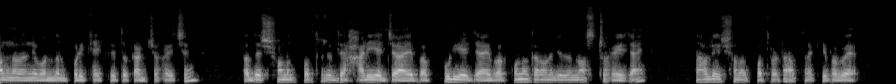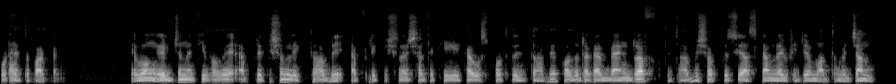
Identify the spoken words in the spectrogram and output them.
অন্যান্য নিবন্ধন পরীক্ষায় কৃতকার্য হয়েছেন তাদের সনদপত্র যদি হারিয়ে যায় বা পুড়িয়ে যায় বা কোনো কারণে যদি নষ্ট হয়ে যায়, তাহলে এই সনদপত্রটা আপনারা কীভাবে উঠাইতে পারবেন? এবং এর জন্য কীভাবে অ্যাপ্লিকেশন লিখতে হবে অ্যাপ্লিকেশনের সাথে কি কি কাগজপত্র দিতে হবে, কত টাকার ব্যাংক ড্রাফট দিতে হবে সব সবকিছু আজকে আমরা এই ভিডিওর মাধ্যমে জানব।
